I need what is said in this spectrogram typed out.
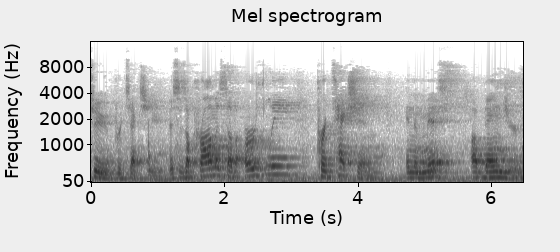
to protect you. This is a promise of earthly protection in the midst of dangers.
